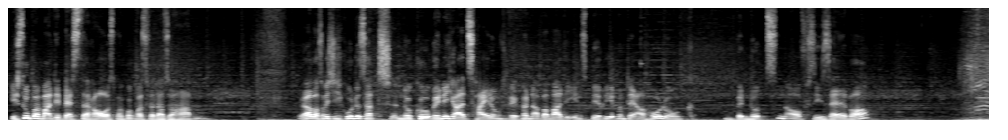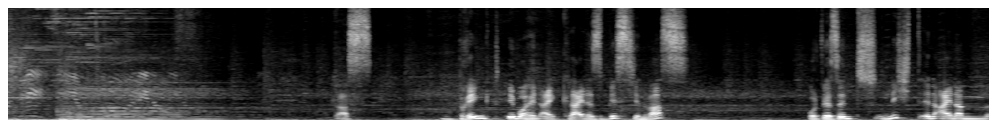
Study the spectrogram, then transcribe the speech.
Ich suche mal die beste raus. Mal gucken, was wir da so haben. Ja, was richtig gut ist, hat Nokori nicht als Heilung. Wir können aber mal die inspirierende Erholung benutzen auf sie selber. Das bringt immerhin ein kleines bisschen was. Und wir sind nicht in einem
